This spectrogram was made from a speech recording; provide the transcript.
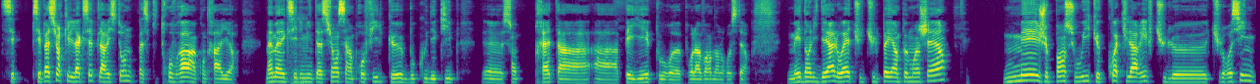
c'est pas sûr qu'il l'accepte la ristourne parce qu'il trouvera un contrat ailleurs. Même avec ses mmh limitations, c'est un profil que beaucoup d'équipes euh, sont prêtes à, à payer pour euh, pour l'avoir dans le roster. Mais dans l'idéal, ouais, tu, tu le payes un peu moins cher. Mais je pense oui que quoi qu'il arrive, tu le tu le resignes.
